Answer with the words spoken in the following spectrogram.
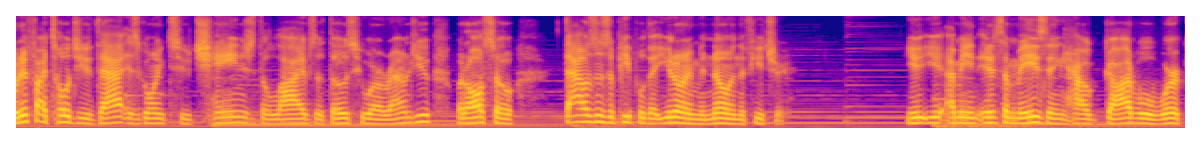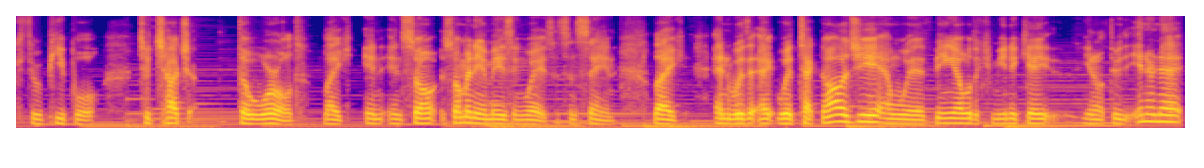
what if I told you that is going to change the lives of those who are around you, but also thousands of people that you don't even know in the future? You, you, I mean, it's amazing how God will work through people to touch the world, like in in so so many amazing ways. It's insane. Like, and with eh, with technology and with being able to communicate you know through the internet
